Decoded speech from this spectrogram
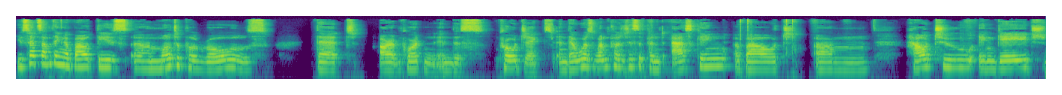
You said something about these uh, multiple roles that are important in this project. And there was one participant asking about um, how to engage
